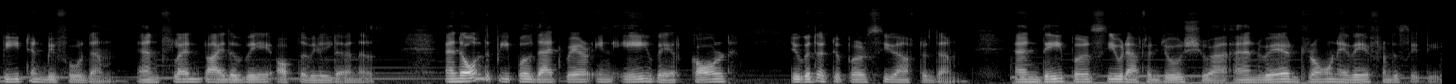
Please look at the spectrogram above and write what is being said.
beaten before them, and fled by the way of the wilderness. And all the people that were in Ai were called together to pursue after them. And they pursued after Joshua and were drawn away from the city.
